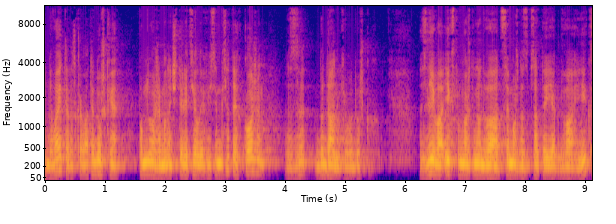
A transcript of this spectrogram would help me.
давайте розкривати дужки. Помножимо на 4,8 кожен з доданків у дужках. Зліва х помножити на 2, це можна записати як 2х.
